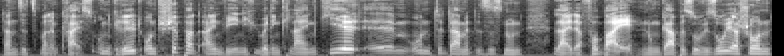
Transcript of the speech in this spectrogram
dann sitzt man im Kreis und grillt und schippert ein wenig über den kleinen Kiel. Ähm, und damit ist es nun leider vorbei. Nun gab es sowieso ja schon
